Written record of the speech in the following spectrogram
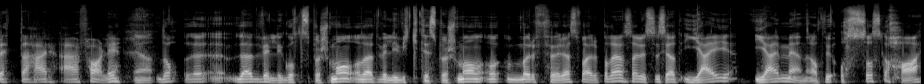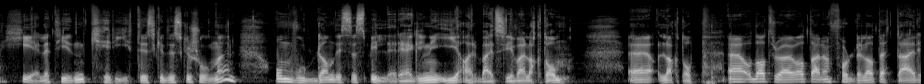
dette her er farlig? Ja, Det er et veldig godt spørsmål, og det er et veldig viktig spørsmål. og bare Før jeg svarer på det, så har jeg lyst til å si at jeg, jeg mener at vi også skal ha hele tiden kritiske diskusjoner om hvordan disse spillereglene i arbeidslivet er lagt om. Eh, lagt opp. Eh, og Da tror jeg jo at det er en fordel at dette er,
